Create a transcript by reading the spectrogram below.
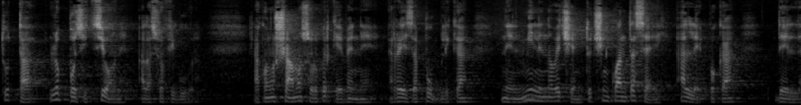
tutta l'opposizione alla sua figura. La conosciamo solo perché venne resa pubblica nel 1956, all'epoca del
